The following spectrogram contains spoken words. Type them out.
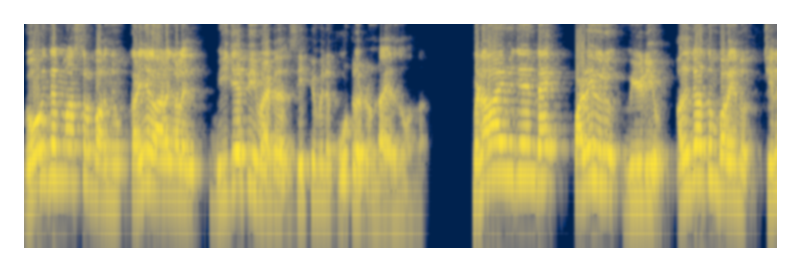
ഗോവിന്ദൻ മാസ്റ്റർ പറഞ്ഞു കഴിഞ്ഞ കാലങ്ങളിൽ ബി ജെ പിയുമായിട്ട് സി പി എമ്മിന് കൂട്ടുകെട്ടുണ്ടായിരുന്നു എന്ന്. പിണറായി വിജയന്റെ പഴയൊരു വീഡിയോ അതിന്റെ അകത്തും പറയുന്നു ചില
